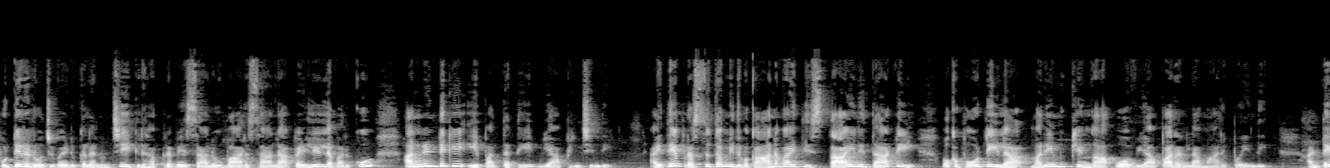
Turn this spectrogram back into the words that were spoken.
పుట్టినరోజు వేడుకల నుంచి గృహప్రవేశాలు బారసాల పెళ్ళిళ్ళ వరకు అన్నింటికీ ఈ పద్ధతి వ్యాపించింది. అయితే ప్రస్తుతం ఇది ఒక ఆనవాయితీ స్థాయిని దాటి ఒక పోటీలా మరీ ముఖ్యంగా ఓ వ్యాపారంలా మారిపోయింది. అంటే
